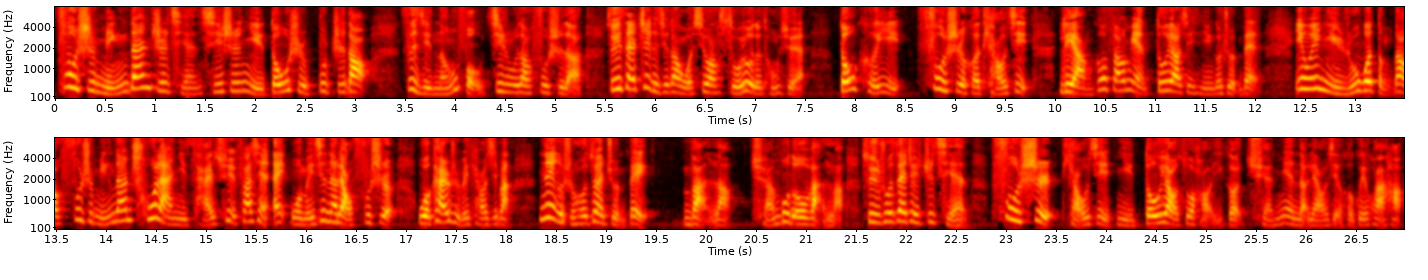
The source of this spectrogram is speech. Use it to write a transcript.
复试名单之前，其实你都是不知道自己能否进入到复试的。所以在这个阶段，我希望所有的同学都可以复试和调剂两个方面都要进行一个准备。因为你如果等到复试名单出来，你才去发现，哎，我没进得了复试，我开始准备调剂吧。那个时候再准备。晚了，全部都晚了。所以说，在这之前，复试调剂你都要做好一个全面的了解和规划哈。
